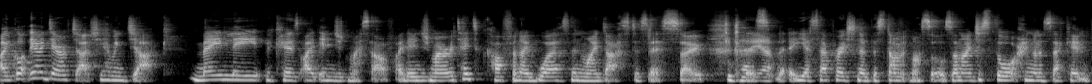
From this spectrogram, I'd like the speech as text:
I got the idea after actually having Jack mainly because I'd injured myself. I'd injured my rotator cuff and I'd worsened my diastasis. So, okay, yeah. yeah, separation of the stomach muscles. And I just thought, hang on a second,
